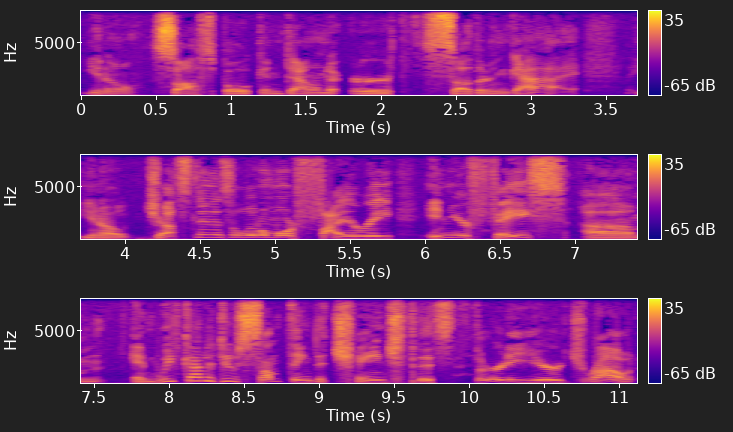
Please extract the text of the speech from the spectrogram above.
you know soft-spoken, down-to-earth Southern guy. You know, Justin is a little more fiery, in your face, um, and we've got to do something to change this 30-year drought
